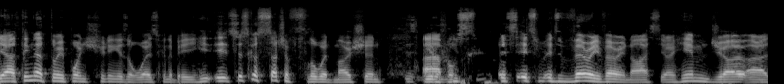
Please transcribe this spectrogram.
Yeah, I think that three point shooting is always going to be. It's just got such a fluid motion. It's beautiful. Um, it's it's it's very very nice. You know, him, Joe, uh,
